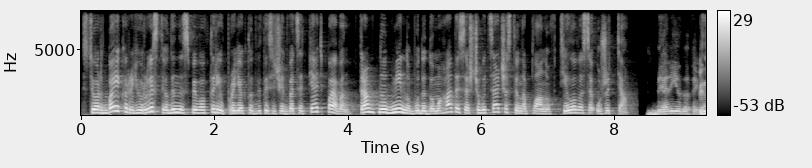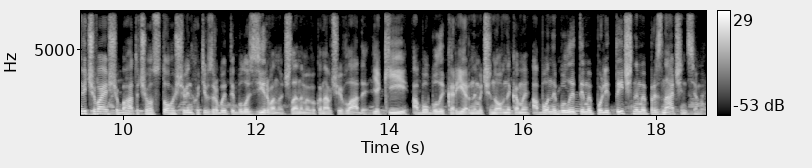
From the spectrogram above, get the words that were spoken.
Стюарт Бейкер, юрист і один із співавторів проєкту 2025, певен, Трамп неодмінно буде домагатися, щоб ця частина плану втілилася у життя. Він відчуває, що багато чого з того, що він хотів зробити, було зірвано членами виконавчої влади, які або були кар'єрними чиновниками, або не були тими політичними призначенцями,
